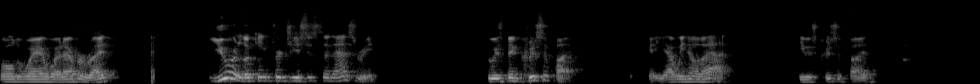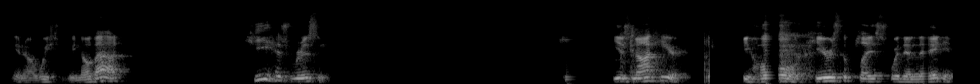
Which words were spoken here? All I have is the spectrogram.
rolled away or whatever, right? You are looking for Jesus the Nazarene who has been crucified. Okay, yeah, we know that. He was crucified. You know, we, we know that. He has risen. He, he is not here. Behold, here's the place where they laid him.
